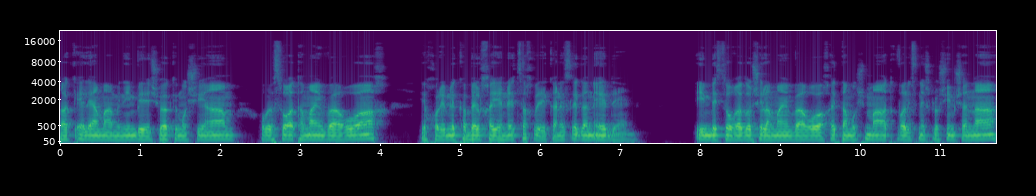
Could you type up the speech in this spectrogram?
רק אלה המאמינים בישוע כמושיעם, ובבשורת המים והרוח, יכולים לקבל חיי נצח ולהיכנס לגן עדן. אם בשורה זו של המים והרוח הייתה מושמעת כבר לפני 30 שנה,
